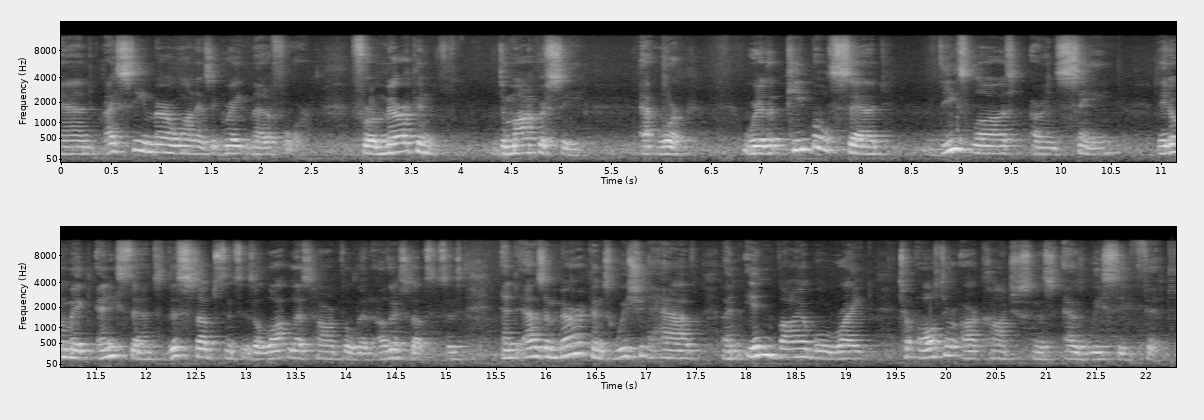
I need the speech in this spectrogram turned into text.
and I see marijuana as a great metaphor for American democracy at work, where the people said, these laws are insane, they don't make any sense, this substance is a lot less harmful than other substances, and as Americans we should have an inviolable right to alter our consciousness as we see fit.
